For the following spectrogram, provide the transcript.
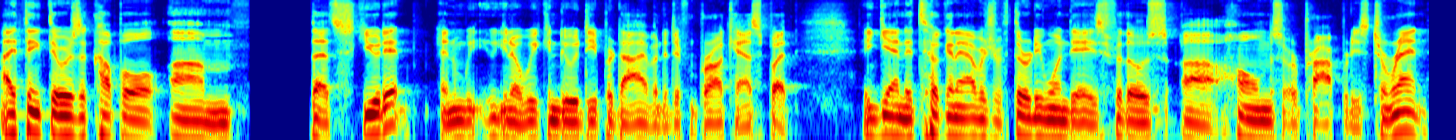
I think there was a couple um, that skewed it, and we, you know, we can do a deeper dive in a different broadcast. But again, it took an average of 31 days for those uh, homes or properties to rent.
